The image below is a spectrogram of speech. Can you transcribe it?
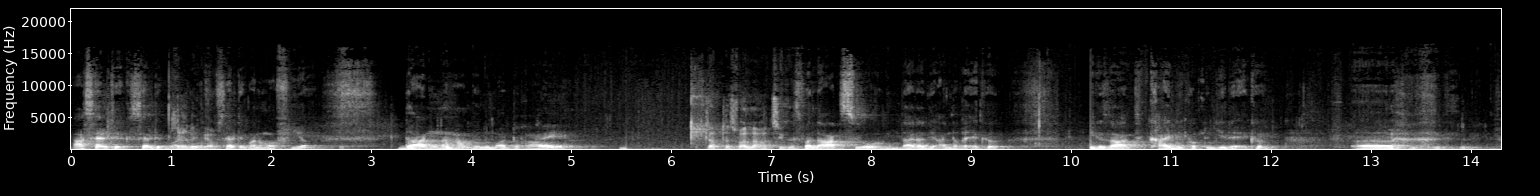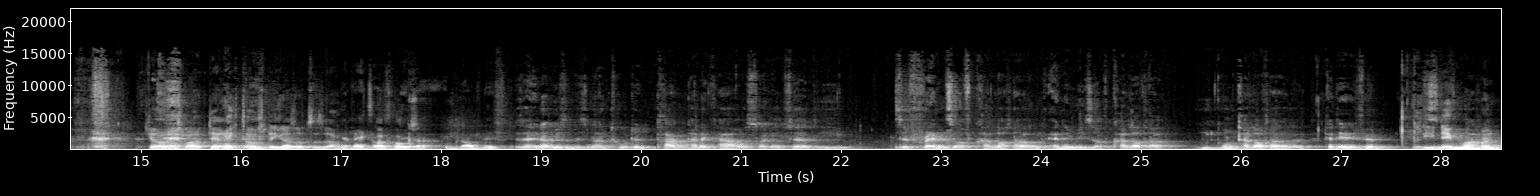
Ah, Celtic. Celtic war, Celtic, ja. Celtic war Nummer 4. Dann haben wir Nummer 3. Ich glaube, das war Lazio. Das war Lazio. Leider die andere Ecke. Wie gesagt, Kylie kommt in jede Ecke. Äh, Genau, das war der Rechtsausleger sozusagen. der. Rechtsausleger, unglaublich. Das erinnert mich so ein bisschen an Tote tragen keine Karos. Da gab es ja die diese Friends of Carlotta und Enemies of Carlotta. Und Carlotta, kennt ihr den Film? Cleaning Moment.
